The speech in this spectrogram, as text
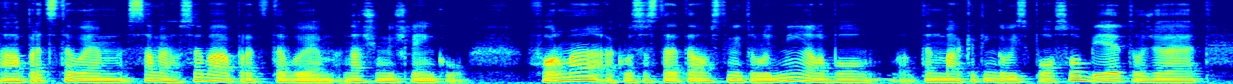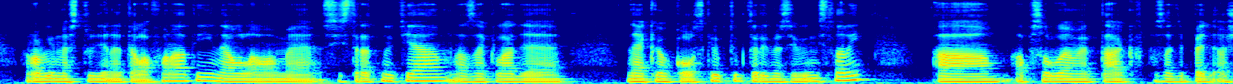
a predstavujem samého seba a predstavujem našu myšlienku. Forma, ako sa stretávam s týmito ľuďmi, alebo ten marketingový spôsob je to, že robíme studené telefonáty, navolávame si stretnutia na základe nejakého call scriptu, ktorý sme si vymysleli a absolvujeme tak v podstate 5 až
